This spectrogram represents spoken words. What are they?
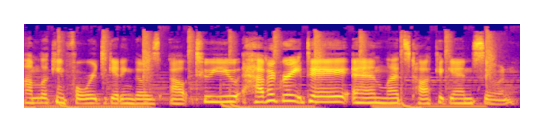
I'm looking forward to getting those out to you. Have a great day, and let's talk again soon.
